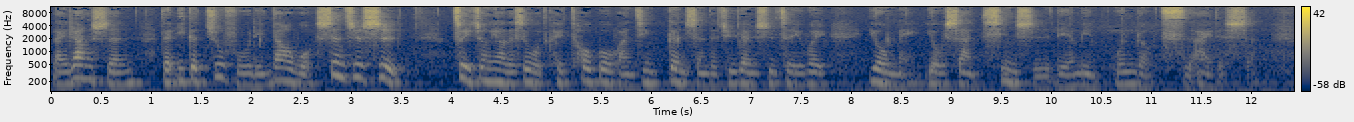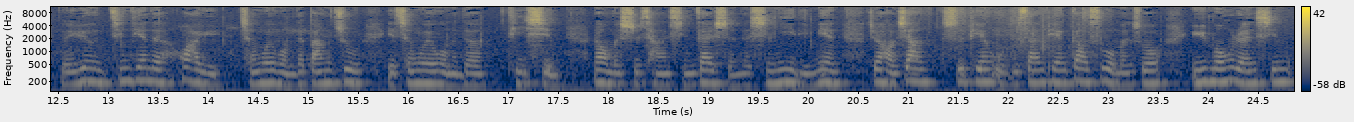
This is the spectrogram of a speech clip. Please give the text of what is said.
来让神的一个祝福临到我，甚至是最重要的是，我可以透过环境更深的去认识这一位又美又善、信实、怜悯、温柔、慈爱的神。对，愿今天的话语成为我们的帮助，也成为我们的提醒，让我们时常行在神的心意里面。就好像诗篇五十三篇告诉我们说：“愚蒙人心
